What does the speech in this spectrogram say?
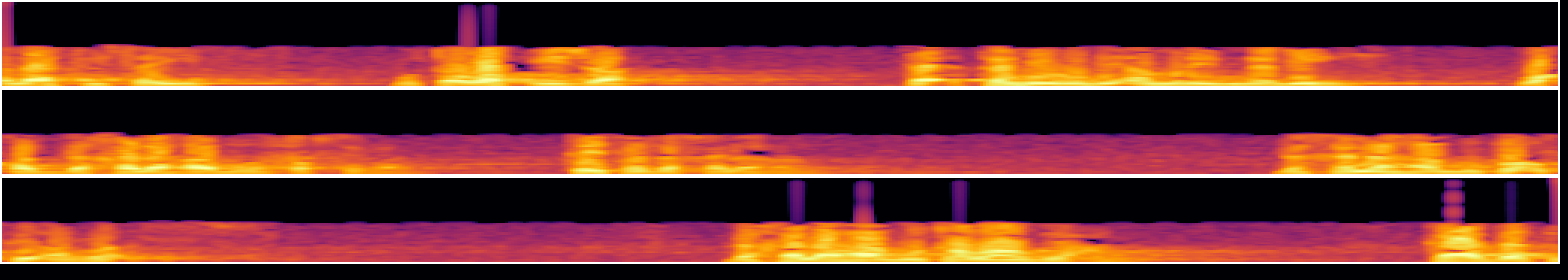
آلاف سيف متوهجة تأتمر بأمر النبي وقد دخلها منتصرا. كيف دخلها؟ دخلها مطأطئ الرأس. دخلها متواضعا. كادت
